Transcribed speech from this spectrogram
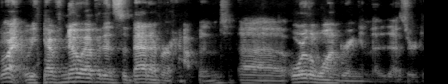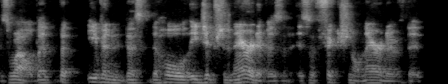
right. We have no evidence that that ever happened, uh, or the wandering in the desert as well. But but even this, the whole Egyptian narrative is is a fictional narrative that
